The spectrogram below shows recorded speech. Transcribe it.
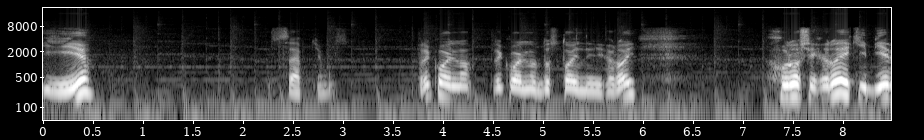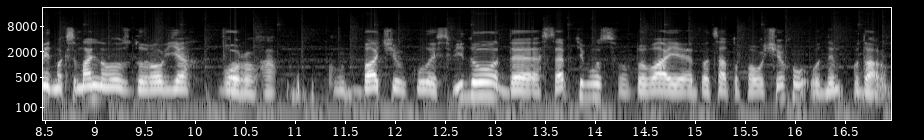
І. Септімус. Прикольно, прикольно, достойний герой. Хороший герой, який б'є від максимального здоров'я ворога. Бачив колись відео, де Септімус вбиває 20-ту паучиху одним ударом.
